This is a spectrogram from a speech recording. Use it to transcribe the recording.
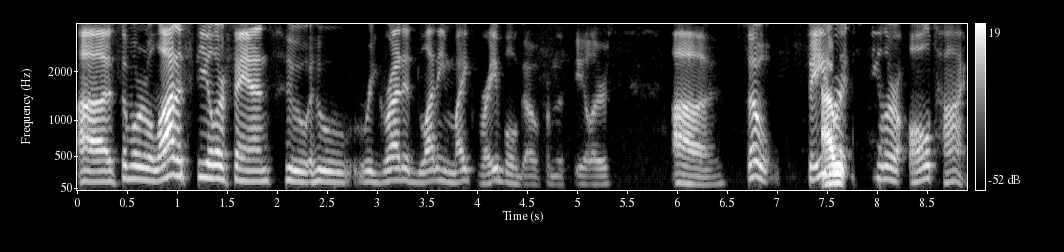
Uh similar to a lot of Steeler fans who who regretted letting Mike Vrabel go from the Steelers. Uh so favorite Steeler all time.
